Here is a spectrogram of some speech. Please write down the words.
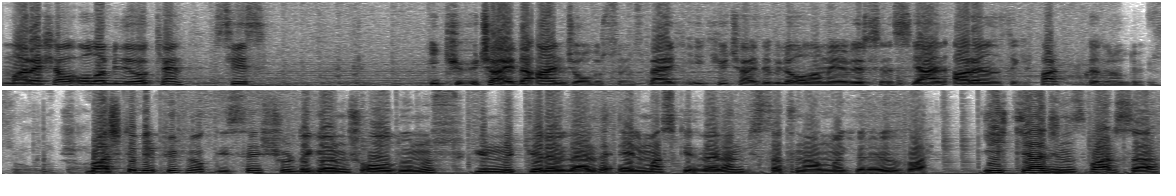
mareşal olabiliyorken siz 2-3 ayda anca olursunuz. Belki 2-3 ayda bile olamayabilirsiniz. Yani aranızdaki fark bu kadar oluyor. Başka bir püf nokta ise şurada görmüş olduğunuz günlük görevlerde elmas veren bir satın alma görevi var. İhtiyacınız varsa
